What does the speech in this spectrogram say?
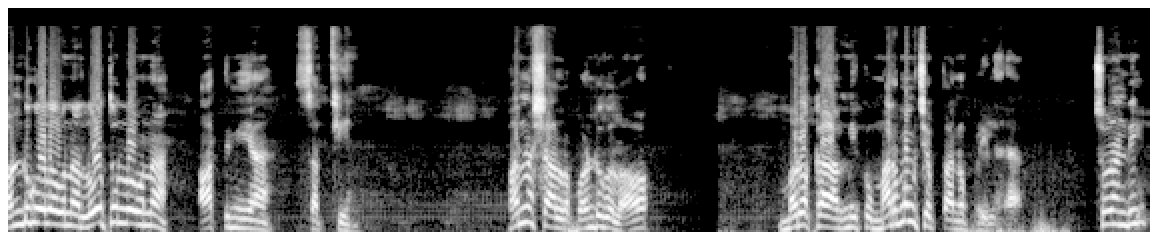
పండుగలో ఉన్న లోతుల్లో ఉన్న ఆత్మీయ సత్యం. పర్ణశాల పండుగలో మరొక మీకు మర్మం చెప్తాను ప్రియులరా. చూడండి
